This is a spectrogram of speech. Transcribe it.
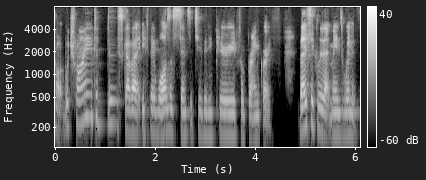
were trying to discover if there was a sensitivity period for brain growth basically that means when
